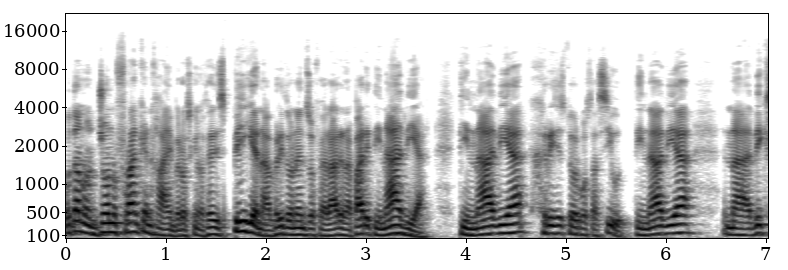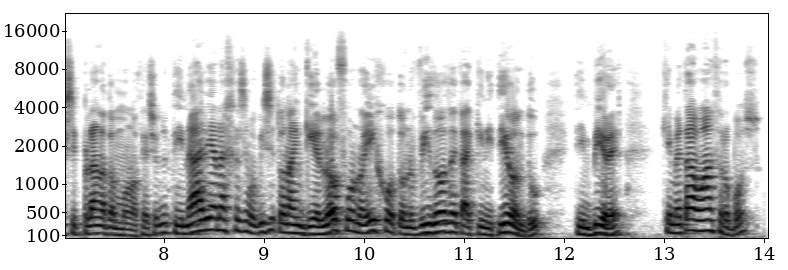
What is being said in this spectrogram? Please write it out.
Όταν ο Τζον Φρανκενχάιμερ, ο σκηνοθέτης, πήγε να βρει τον Έντζο Φεράρι να πάρει την άδεια, την άδεια χρήσης του εργοστασίου, την άδεια να δείξει πλάνα των μονοθέσεων του, την άδεια να χρησιμοποιήσει τον αγγελόφωνο ήχο των V12 κινητήρων του, την πήρε. Και μετά ο άνθρωπος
